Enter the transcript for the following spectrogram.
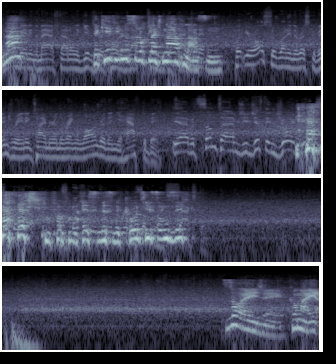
Na? The match not only gives Der your Käfig müsste doch gleich opportunity to back in nachlassen. it, But you're also running the risk of injury anytime you're in the ring longer than you have to be. Yeah, but sometimes you just enjoy being somebody else, Schmeißen especially es if mit you're in Kotis something um sich. So, AJ, komm mal her.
